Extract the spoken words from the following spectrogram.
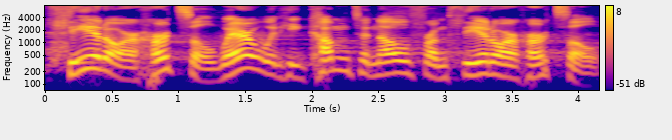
Theodor Herzl, where would he come to know from Theodor Herzl?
